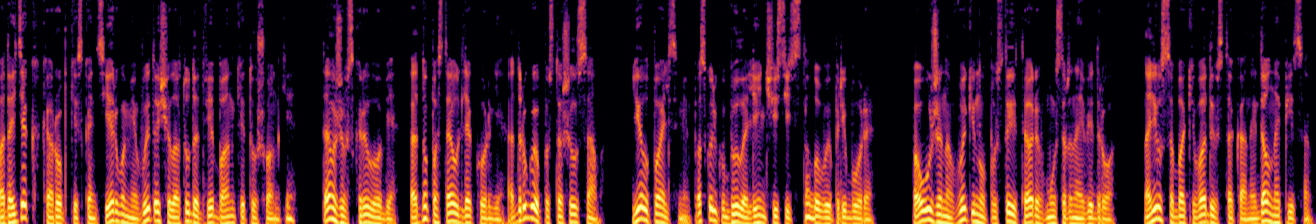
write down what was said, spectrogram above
Подойдя к коробке с консервами, вытащил оттуда две банки тушенки. Там же вскрыл обе. Одну поставил для корги, а другую опустошил сам. Ел пальцами, поскольку было лень чистить столовые приборы. Поужинав, выкинул пустые тары в мусорное ведро. Налил собаке воды в стакан и дал напиться.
